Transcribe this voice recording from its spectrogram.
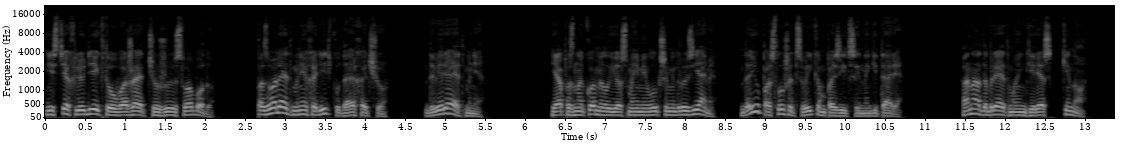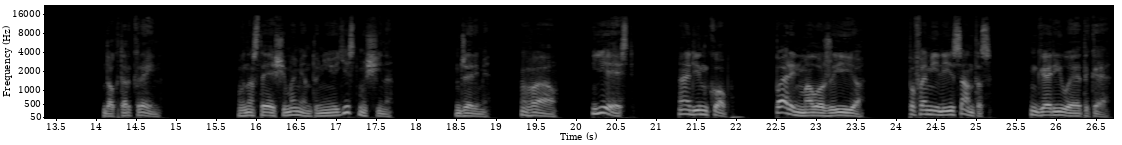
из тех людей, кто уважает чужую свободу. Позволяет мне ходить, куда я хочу. Доверяет мне. Я познакомил ее с моими лучшими друзьями, Даю послушать свои композиции на гитаре. Она одобряет мой интерес к кино. Доктор Крейн. В настоящий момент у нее есть мужчина? Джереми. Вау. Есть. Один коп. Парень моложе ее. По фамилии Сантос. Горилла такая.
